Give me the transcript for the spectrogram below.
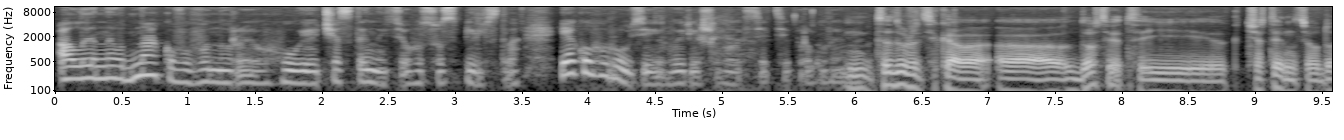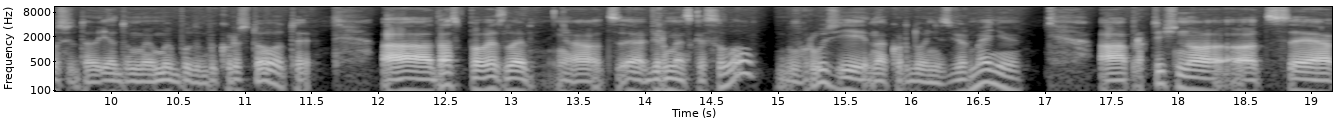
але не однаково воно реагує частини цього суспільства. Як у Грузії вирішувалися ці проблеми? Це дуже цікавий е, досвід, і частину цього досвіду, я думаю, ми будемо використовувати. А нас повезли е, це вірменське село в Грузії на кордоні з Вірменією. А практично е, це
